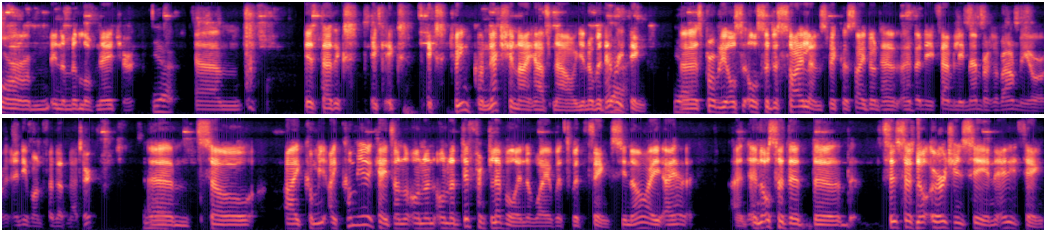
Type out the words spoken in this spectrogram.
or in the middle of nature. yeah, Um, is that ex- ex- ex- extreme connection I have now? You know, with Yeah. everything. yeah, Uh, it's probably also also the silence because I don't have, have any family members around me or anyone for that matter. yeah. Um, so I commu- I communicate on on an, on a different level in a way with with things. You know, I, I and also the, the the since there's no urgency in anything,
